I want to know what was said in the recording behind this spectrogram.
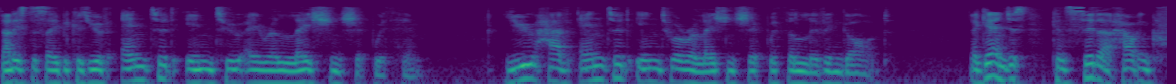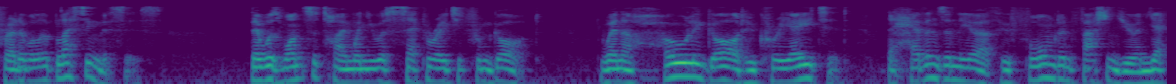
That is to say, because you have entered into a relationship with him. You have entered into a relationship with the living God. Again, just consider how incredible a blessing this is. There was once a time when you were separated from God, when a holy God who created the heavens and the earth, who formed and fashioned you, and yet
